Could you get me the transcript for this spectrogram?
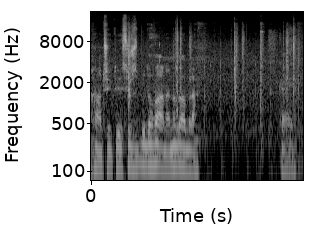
Aha, czyli tu jest już zbudowane. No dobra. Okej.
